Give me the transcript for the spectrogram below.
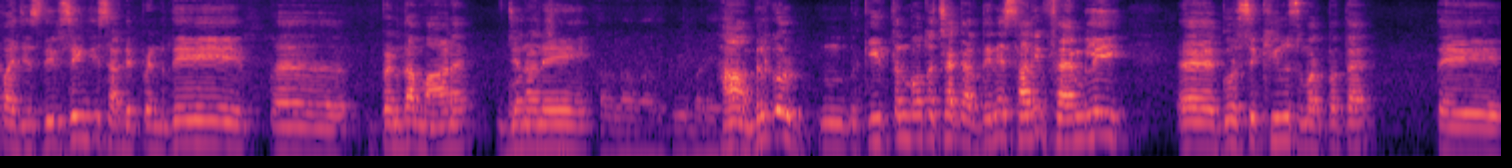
ਭਾਈ ਜਸਦੀਪ ਸਿੰਘ ਜੀ ਸਾਡੇ ਪਿੰਡ ਦੇ ਪਿੰਡ ਦਾ ਮਾਣ ਹੈ ਜਿਨ੍ਹਾਂ ਨੇ ਹਾਂ ਬਿਲਕੁਲ ਕੀਰਤਨ ਬਹੁਤ ਅੱਛਾ ਕਰਦੇ ਨੇ। ਸਾਰੀ ਫੈਮਿਲੀ ਗੁਰਸਿੱਖੀ ਨੂੰ ਸਮਰਪਿਤ ਹੈ। ਤੇ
